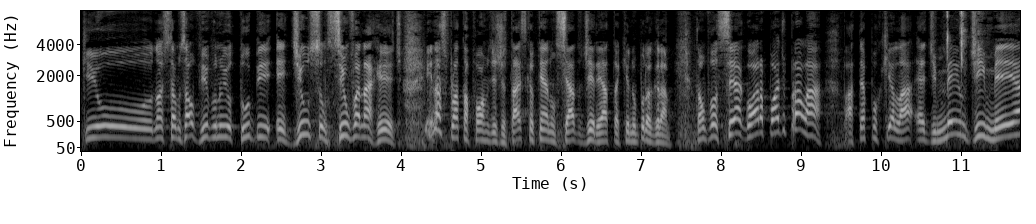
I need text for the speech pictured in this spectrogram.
que o nós estamos ao vivo no YouTube Edilson Silva na rede e nas plataformas digitais que eu tenho anunciado direto aqui no programa. Então você agora pode ir para lá, até porque lá é de meio-dia e meia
